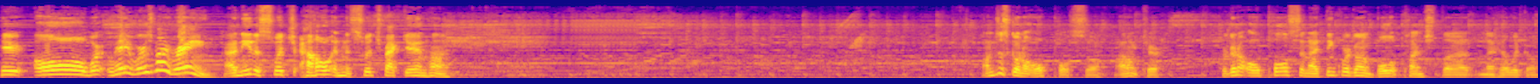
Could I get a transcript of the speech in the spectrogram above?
Hey, oh, where, hey, where's my rain? I need to switch out and then switch back in, huh? I'm just gonna ult pulse, so I don't care. We're gonna ult pulse, and I think we're gonna bullet punch the Nihilego.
